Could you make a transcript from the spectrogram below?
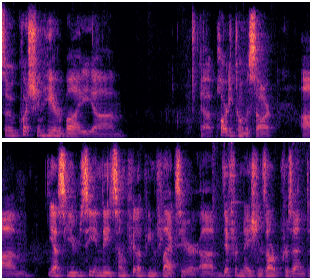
So, a question here by um, uh, Party Commissar. Um, yes, you see indeed some Philippine flags here. Uh, different nations are present,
